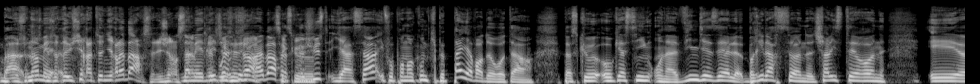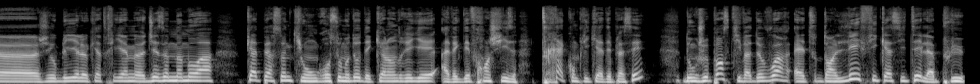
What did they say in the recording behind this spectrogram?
Bah, non, mais- réussir à tenir la barre, c'est déjà un Non mais déjà tenir la barre parce que... juste il y a ça, il faut prendre en compte qu'il peut pas y avoir de retard parce que au casting on a Vin Diesel, Brie Larson, Charlie Theron et euh, j'ai oublié le quatrième Jason Momoa, quatre personnes qui ont grosso modo des calendriers avec des franchises très compliquées à déplacer. Donc je pense qu'il va devoir être dans l'efficacité la plus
